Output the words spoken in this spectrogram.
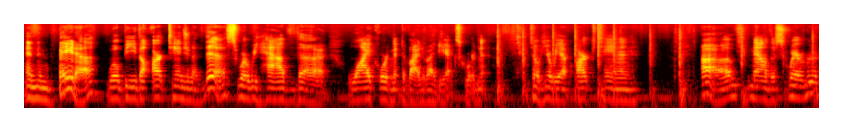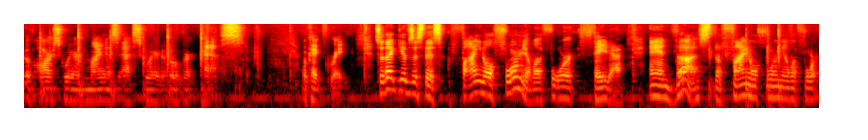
And then beta will be the arctangent of this, where we have the y coordinate divided by the x coordinate. So here we have arctan of now the square root of r squared minus s squared over s. Okay, great. So that gives us this final formula for theta, and thus the final formula for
